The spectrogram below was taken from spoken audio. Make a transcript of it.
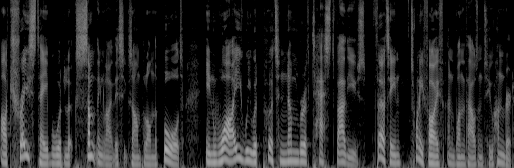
Our trace table would look something like this example on the board. In y, we would put a number of test values 13, 25, and 1200.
